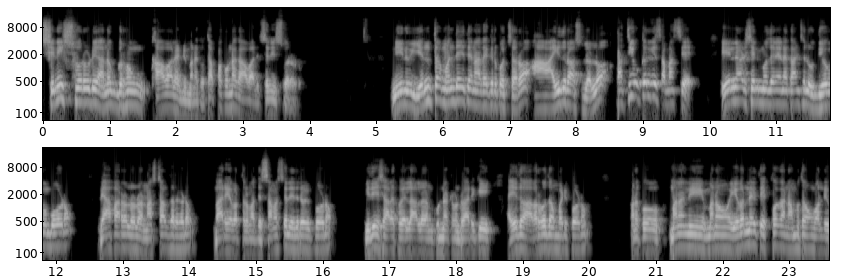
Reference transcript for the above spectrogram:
శనీశ్వరుడి అనుగ్రహం కావాలండి మనకు. తప్పకుండా కావాలి శనీశ్వరుడు. నేను ఎంతమంది అయితే నా దగ్గరకు వచ్చారో ఆ ఐదు రాశులలో ప్రతి ఒక్కరికి సమస్యే. ఏనాడు శని మొదలైన కాంచెలు ఉద్యోగం పోవడం వ్యాపారాలలో నష్టాలు జరగడం భార్యాభర్తల మధ్య సమస్యలు ఎదురైపోవడం విదేశాలకు వెళ్ళాలనుకున్నటువంటి వారికి ఏదో అవరోధం పడిపోవడం మనకు మనల్ని మనం ఎవరినైతే ఎక్కువగా నమ్ముతాం వాళ్ళు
